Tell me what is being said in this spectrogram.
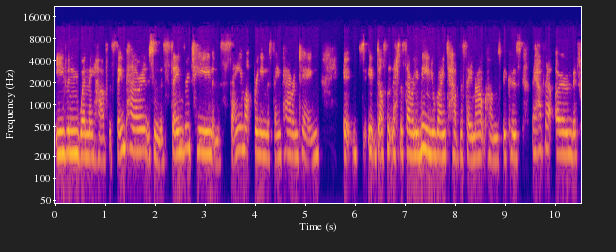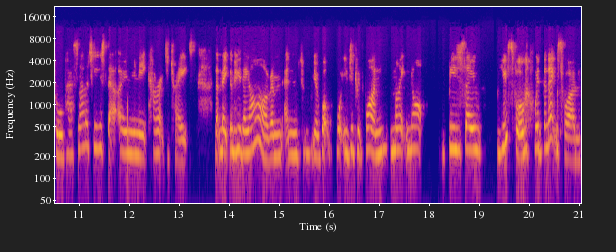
even when they have the same parents and the same routine and the same upbringing, the same parenting, it, it doesn't necessarily mean you're going to have the same outcomes because they have their own little personalities, their own unique character traits that make them who they are. And, and you know, what, what you did with one might not be so useful with the next one.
